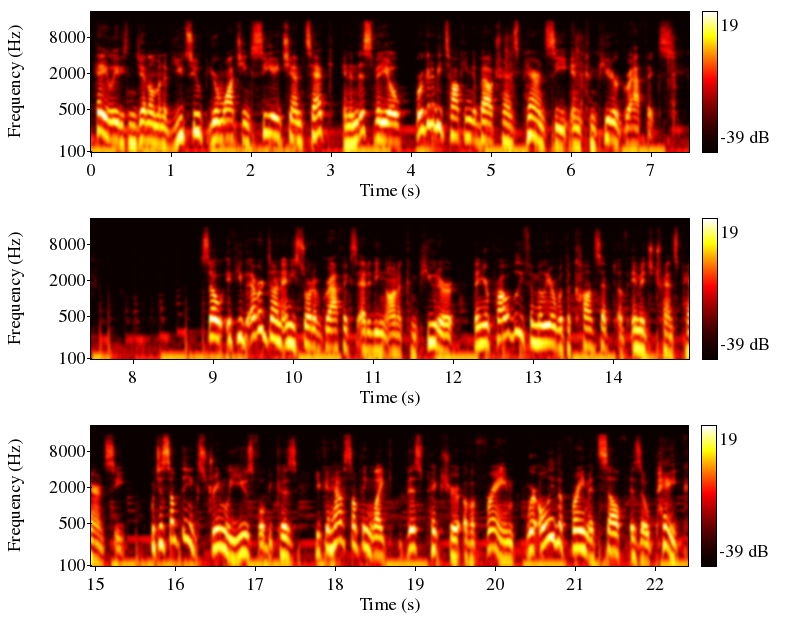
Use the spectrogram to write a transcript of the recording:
Hey ladies and gentlemen of YouTube, you're watching CHM Tech, and in this video, we're going to be talking about transparency in computer graphics. So if you've ever done any sort of graphics editing on a computer, then you're probably familiar with the concept of image transparency, which is something extremely useful because you can have something like this picture of a frame where only the frame itself is opaque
